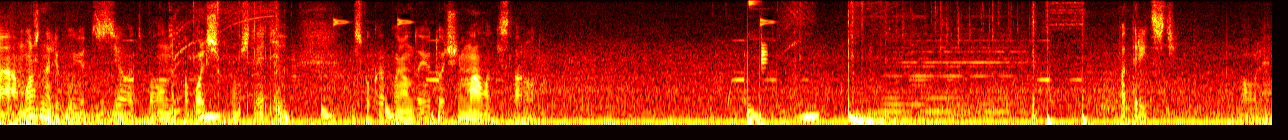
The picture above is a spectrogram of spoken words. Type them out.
а можно ли будет сделать баллоны побольше, потому что эти, насколько я понял, дают очень мало кислорода. По 30 добавляем.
